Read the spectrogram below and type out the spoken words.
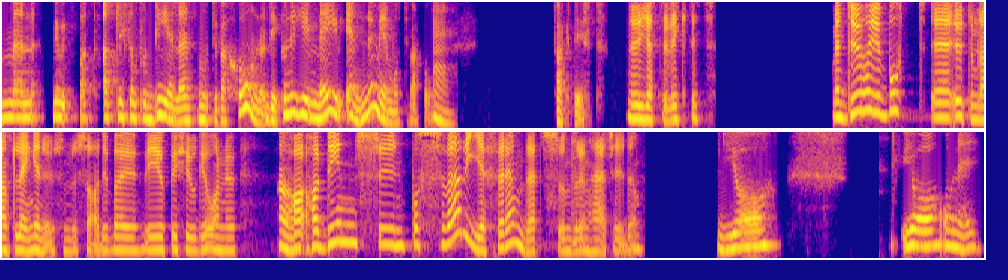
men att, att liksom få dela ens motivation, det kunde ge mig ännu mer motivation. Mm. Faktiskt. Det är jätteviktigt. Men du har ju bott eh, utomlands länge nu som du sa. Det börjar, vi är uppe i 20 år nu. Ja. Har, har, din syn på Sverige förändrats under den här tiden? Ja. Ja och nej.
